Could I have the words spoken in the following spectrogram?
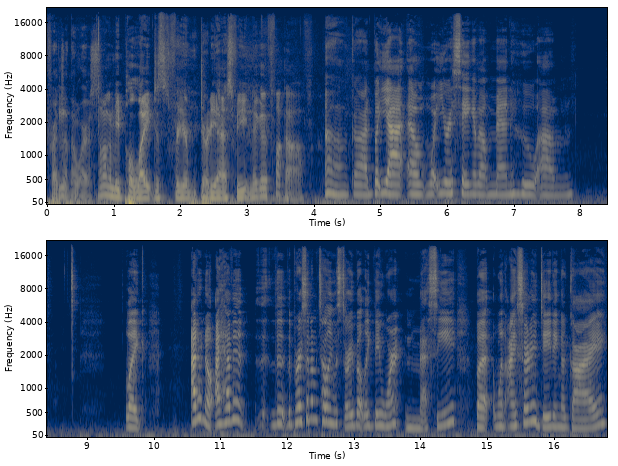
Friends are the worst. I'm not gonna be polite just for your dirty ass feet, nigga. Fuck off. Oh god. But yeah, um, what you were saying about men who um, like, I don't know. I haven't. The, the person I'm telling the story about, like, they weren't messy, but when I started dating a guy,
